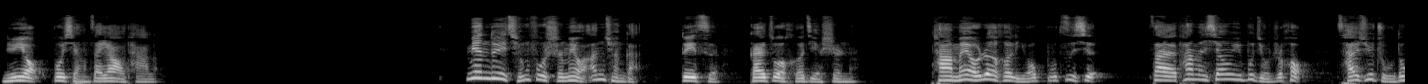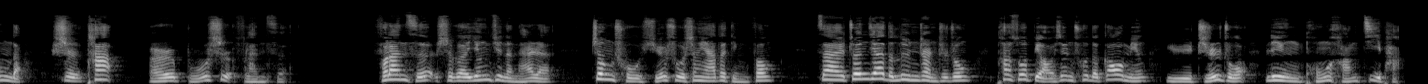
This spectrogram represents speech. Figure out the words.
女友不想再要他了。面对情妇时没有安全感，对此该作何解释呢？他没有任何理由不自信。在他们相遇不久之后，采取主动的是他，而不是弗兰茨。弗兰茨是个英俊的男人，正处学术生涯的顶峰。在专家的论战之中，他所表现出的高明与执着令同行惧怕。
